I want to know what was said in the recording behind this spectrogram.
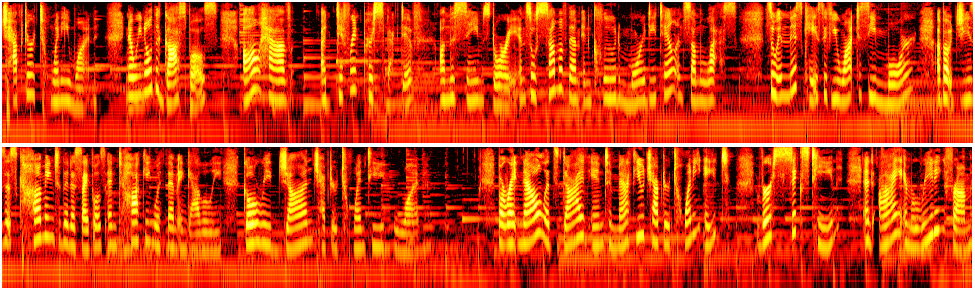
chapter 21. Now, we know the Gospels all have a different perspective on the same story, and so some of them include more detail and some less. So, in this case, if you want to see more about Jesus coming to the disciples and talking with them in Galilee, go read John chapter 21. But right now, let's dive into Matthew chapter 28, verse 16, and I am reading from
